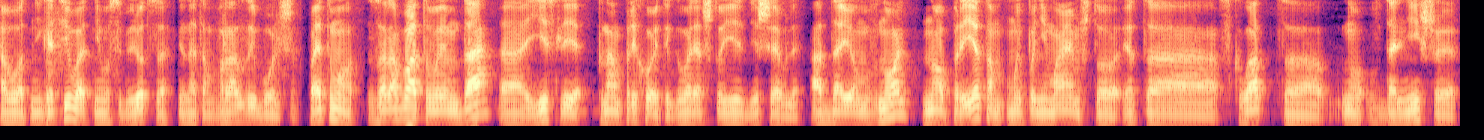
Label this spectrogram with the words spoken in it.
а вот негатива от него соберется, не знаю, там в разы больше. Поэтому зарабатываем, да, а, если к нам приходят и говорят, что есть дешевле, отдаем в ноль, но при этом мы понимаем, что это вклад а, ну, в, дальнейшее,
